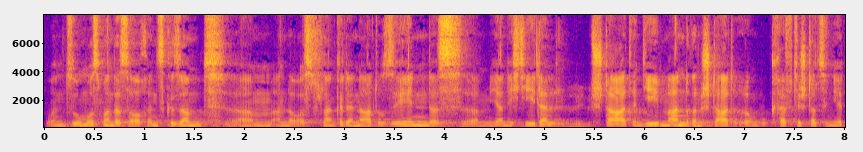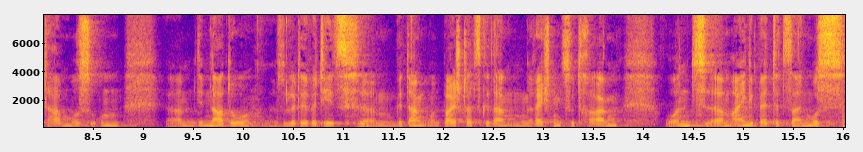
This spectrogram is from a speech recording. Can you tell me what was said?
Und so muss man das auch insgesamt ähm, an der Ostflanke der NATO sehen, dass ähm, ja nicht jeder Staat in jedem anderen Staat irgendwo Kräfte stationiert haben muss, um ähm, dem NATO-Solidaritätsgedanken und Beistattsgedanken Rechnung zu tragen. Und ähm, eingebettet sein muss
